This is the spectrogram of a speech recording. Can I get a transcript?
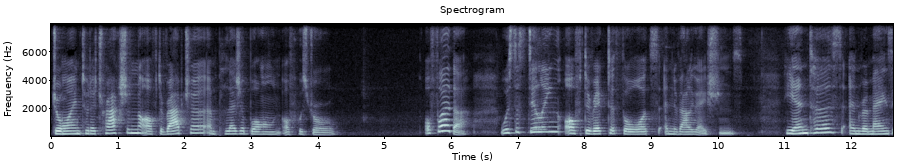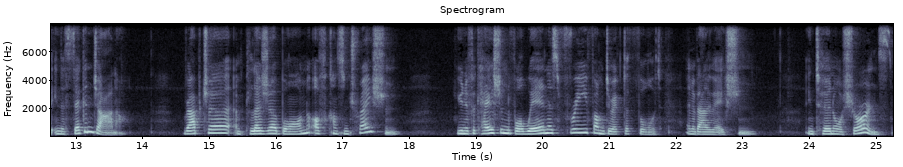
joined to the attraction of the rapture and pleasure born of withdrawal or further, with the stilling of directed thoughts and evaluations. He enters and remains in the second jhana, rapture and pleasure born of concentration, unification for awareness free from directed thought and evaluation, internal assurance.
